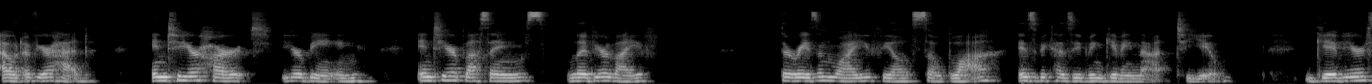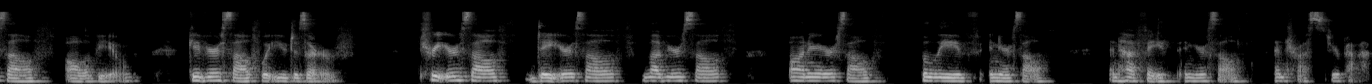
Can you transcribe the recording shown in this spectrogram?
out of your head, into your heart, your being, into your blessings, live your life. The reason why you feel so blah is because you've been giving that to you. Give yourself all of you. Give yourself what you deserve. Treat yourself, date yourself, love yourself, honor yourself, believe in yourself, and have faith in yourself and trust your path.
